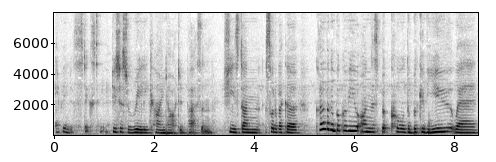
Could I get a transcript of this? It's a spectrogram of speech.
everything just sticks to you. She's just a really kind-hearted person. She's done sort of like a kind of like a book review on this book called The Book of You, where,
